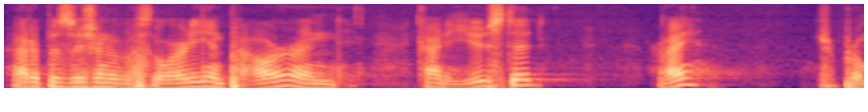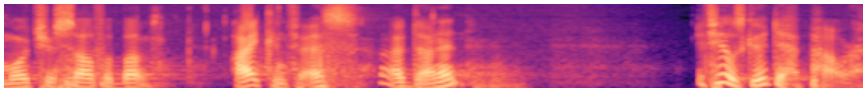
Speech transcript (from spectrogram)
Had a position of authority and power and kind of used it, right? To promote yourself above. I confess, I've done it. It feels good to have power.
